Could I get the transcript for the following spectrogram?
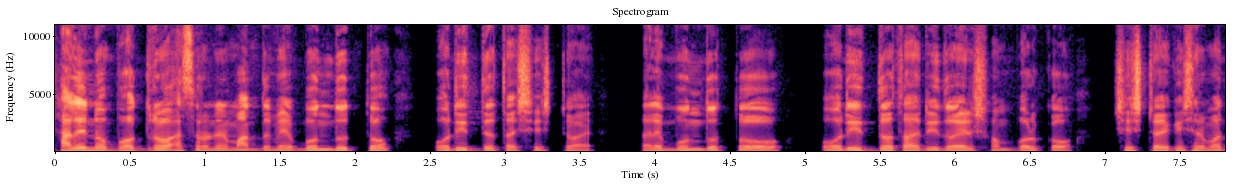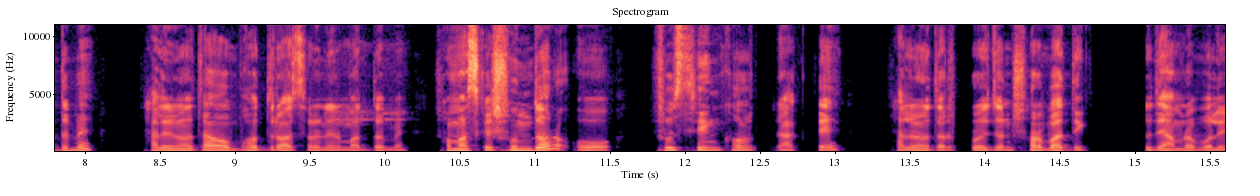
শালীন ও ভদ্র আচরণের মাধ্যমে বন্ধুত্ব ও হৃদ্যতা সৃষ্টি হয়। তাহলে বন্ধুত্ব ও হৃদ্যতা, হৃদয়ের সম্পর্ক সৃষ্টি হয় কিসের মাধ্যমে, শালীনতা ও ভদ্র আচরণের মাধ্যমে। সমাজকে সুন্দর ও সুশৃঙ্খল রাখতে শালীনতার প্রয়োজন সর্বাধিক। যদি আমরা বলি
